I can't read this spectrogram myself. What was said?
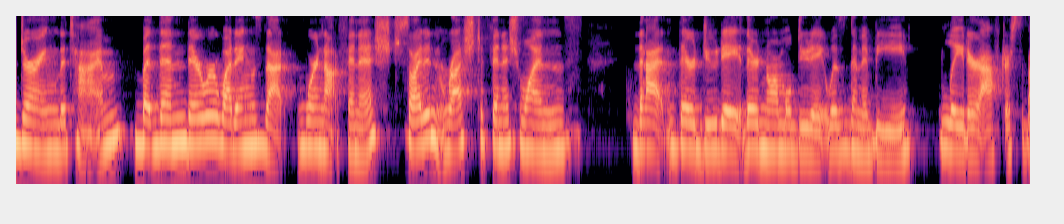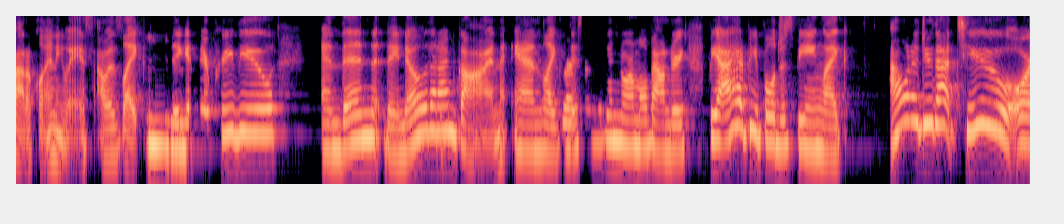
during the time, but then there were weddings that were not finished. So I didn't rush to finish ones that their due date, their normal due date was going to be later after sabbatical, anyways. I was like, mm-hmm. they get their preview and then they know that I'm gone. And like, right. this is the normal boundary. But yeah, I had people just being like, I want to do that too. Or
